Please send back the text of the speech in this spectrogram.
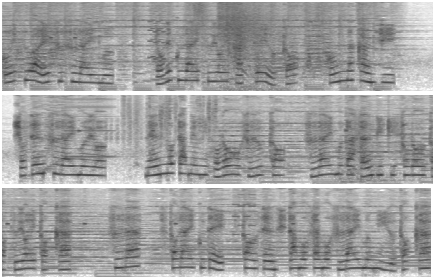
こいつはエーススライム。どれくらい強いかっていうと、こんな感じ。所詮スライムよ。念のためにフォローをすると、スライムが3匹揃うと強いとか、スラ、ストライクで一気当選した猛者もスライムにいるとか、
